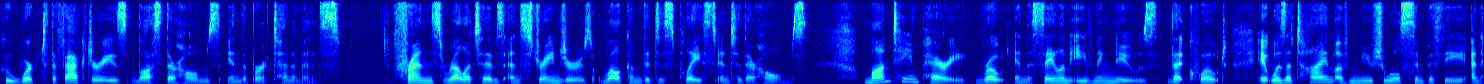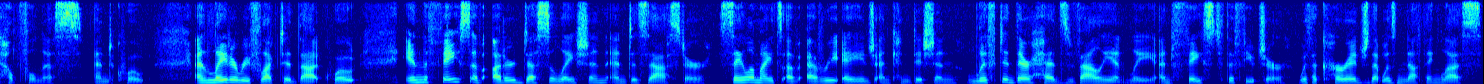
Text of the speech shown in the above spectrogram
who worked the factories lost their homes in the burnt tenements. Friends, relatives, and strangers welcomed the displaced into their homes. Montaigne Perry wrote in the Salem Evening News that, quote, it was a time of mutual sympathy and helpfulness, end quote, and later reflected that, quote, in the face of utter desolation and disaster, Salemites of every age and condition lifted their heads valiantly and faced the future with a courage that was nothing less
